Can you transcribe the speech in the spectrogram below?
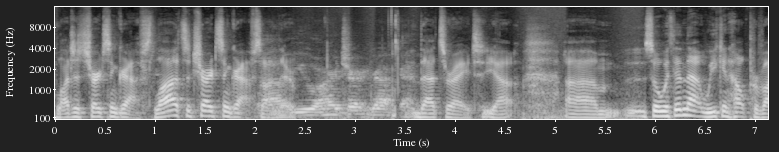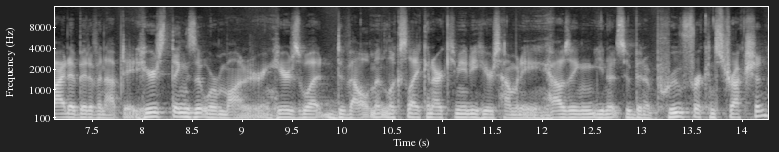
lots of charts and graphs. Lots of charts and graphs on there. you are a chart and graph guy. That's right. Yeah. Um, so within that, we can help provide a bit of an update. Here's things that we're monitoring. Here's what development looks like in our community. Here's how many housing units have been approved for construction.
